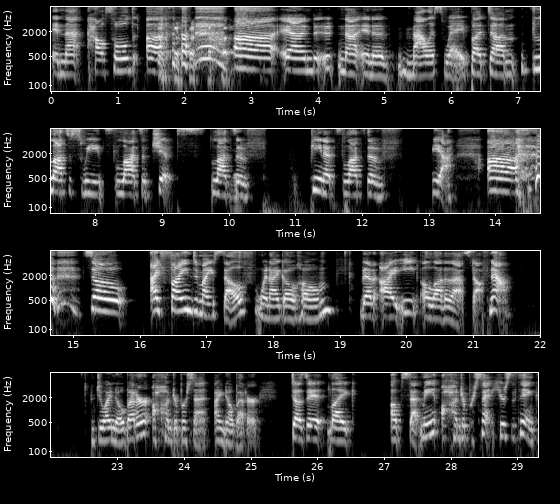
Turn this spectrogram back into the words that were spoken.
in that household, uh, uh, and not in a malice way, but um, lots of sweets, lots of chips, lots of peanuts, lots of, yeah. Uh, so I find myself when I go home that I eat a lot of that stuff. Now, do I know better? A hundred percent. I know better. Does it like upset me? A hundred percent. Here's the thing.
